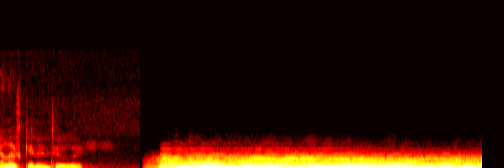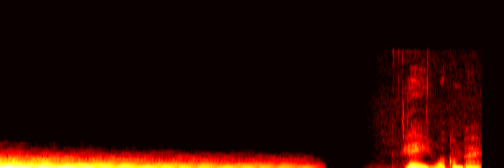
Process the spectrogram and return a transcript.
And let's get into it. Hey, welcome back.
